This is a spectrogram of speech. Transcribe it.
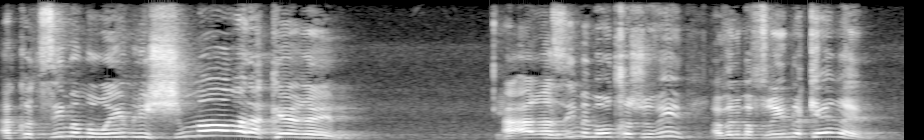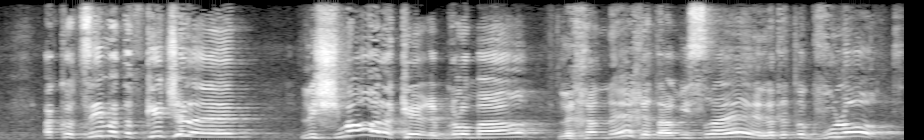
הקוצים אמורים לשמור על הכרם. הארזים הם מאוד חשובים, אבל הם מפריעים לכרם. הקוצים, התפקיד שלהם לשמור על הכרם, כלומר, לחנך את עם ישראל, לתת לו גבולות.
